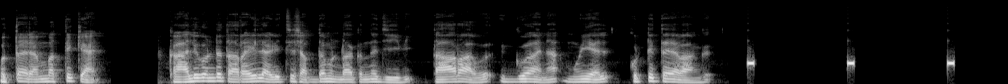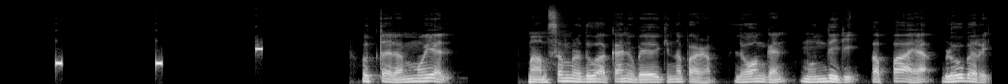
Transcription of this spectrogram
ഉത്തരം വത്തിക്കാൻ. കാലുകൊണ്ട് തറയിൽ അടിച്ച് ശബ്ദമുണ്ടാക്കുന്ന ജീവി. താറാവ് ഇഗ്വാന മുയൽ കുട്ടിത്തേവാങ്ക്. ഉത്തരം മുയൽ. മാംസം മൃദുവാക്കാൻ ഉപയോഗിക്കുന്ന പഴം. ലോങ്കൻ മുന്തിരി പപ്പായ ബ്ലൂബെറി.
